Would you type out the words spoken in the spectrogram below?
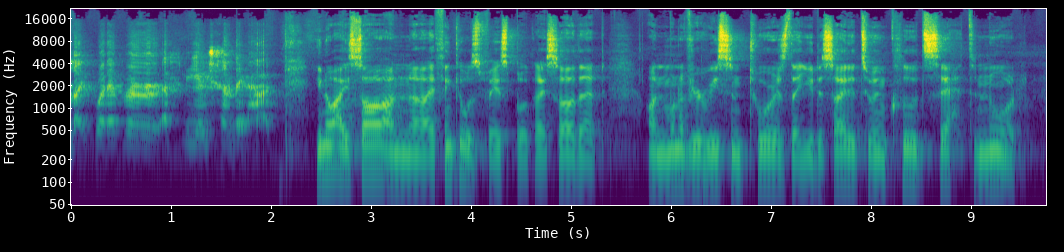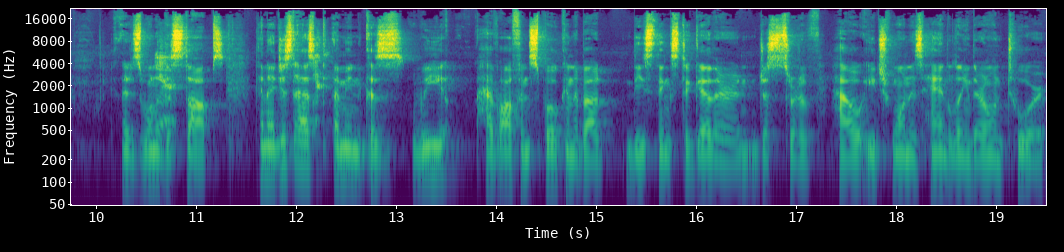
like whatever affiliation they had. You know, I saw on, uh, I think it was Facebook, I saw that on one of your recent tours that you decided to include Siht Noor as one yes. of the stops. Can I just ask? Yes. I mean, because we have often spoken about these things together and just sort of how each one is handling their own tour.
